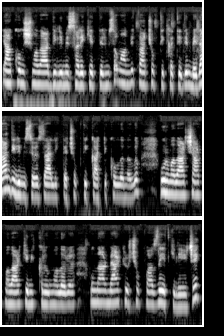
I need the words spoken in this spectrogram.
Yani konuşmalar, dilimiz, hareketlerimiz aman lütfen çok dikkat edin. Beden dilimizi özellikle çok dikkatli kullanalım. Vurmalar, çarpmalar, kemik kırılmaları bunlar Merkür çok fazla etkileyecek.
